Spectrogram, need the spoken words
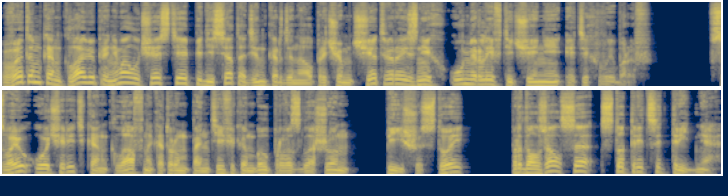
В этом конклаве принимал участие 51 кардинал, причем четверо из них умерли в течение этих выборов. В свою очередь, конклав, на котором понтификом был провозглашен Пий VI, продолжался 133 дня,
